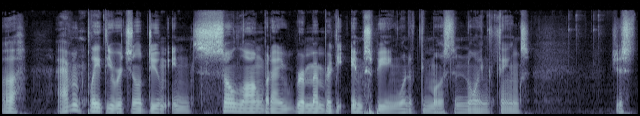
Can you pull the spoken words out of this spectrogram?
Ugh, I haven't played the original Doom in so long, but I remember the imps being one of the most annoying things. Just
